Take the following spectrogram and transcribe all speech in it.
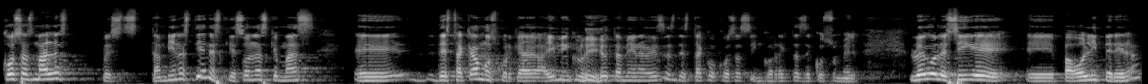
Cosas malas, pues también las tienes, que son las que más eh, destacamos, porque ahí me incluyo yo también a veces, destaco cosas incorrectas de Cozumel. Luego le sigue eh, Paoli Pereira,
